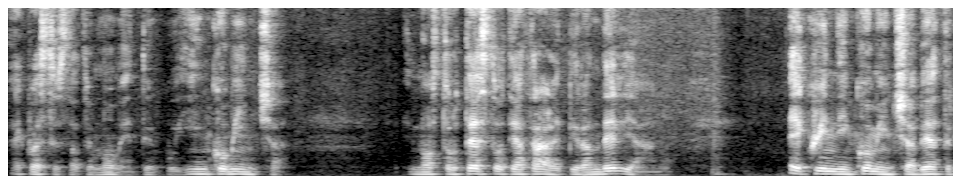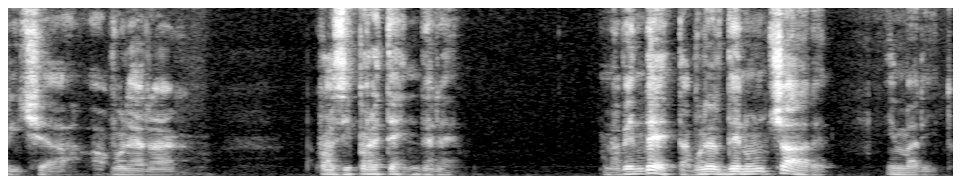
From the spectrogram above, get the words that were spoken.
e questo è stato il momento in cui incomincia il nostro testo teatrale pirandelliano e quindi incomincia Beatrice a, a voler quasi pretendere una vendetta, a voler denunciare il marito.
